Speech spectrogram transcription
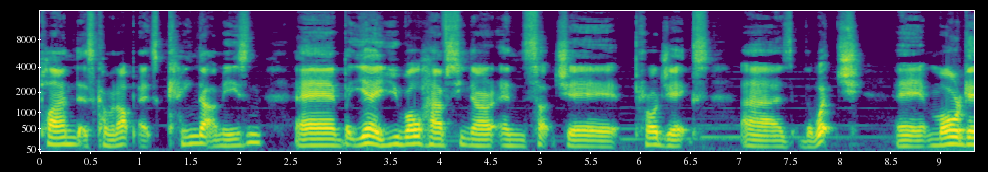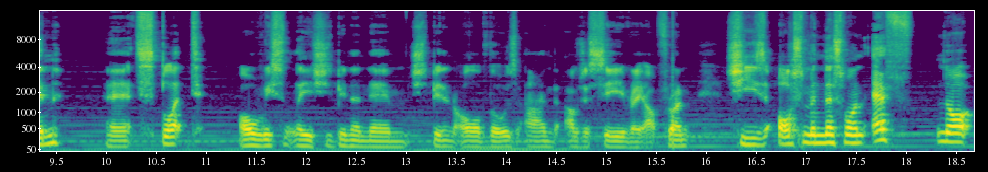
planned that's coming up. It's kind of amazing. Uh, but yeah, you will have seen her in such uh, projects as The Witch, uh, Morgan, uh, Split. All recently, she's been in um, she's been in all of those, and I'll just say right up front, she's awesome in this one. If not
